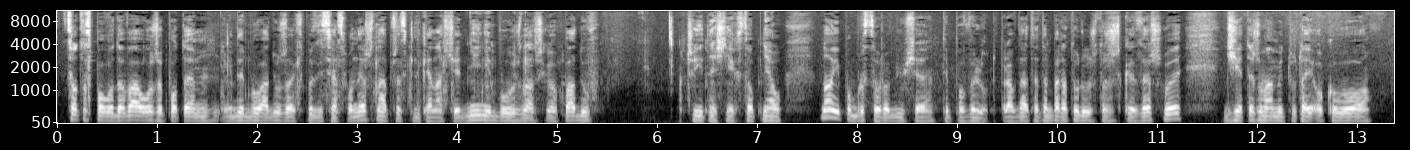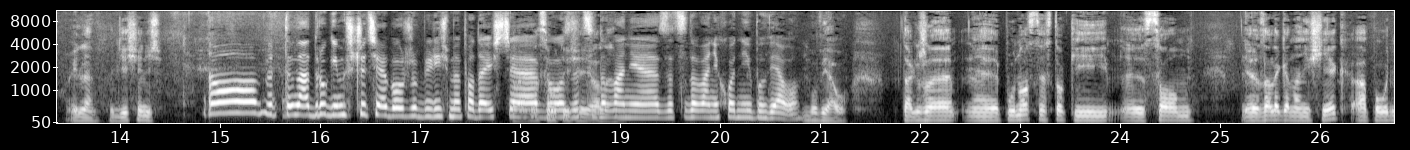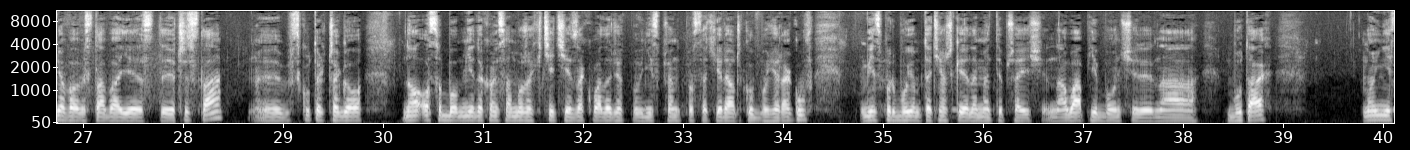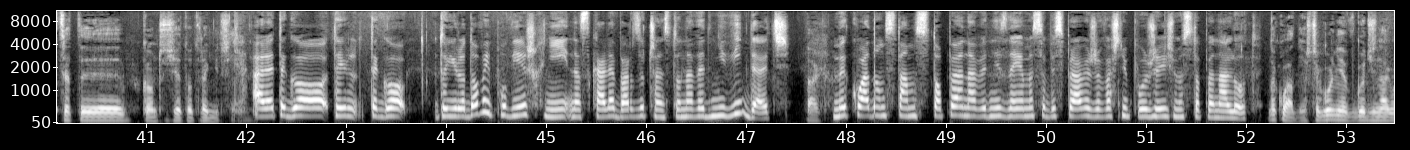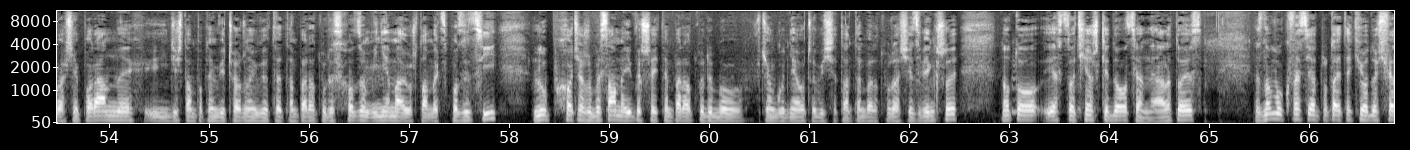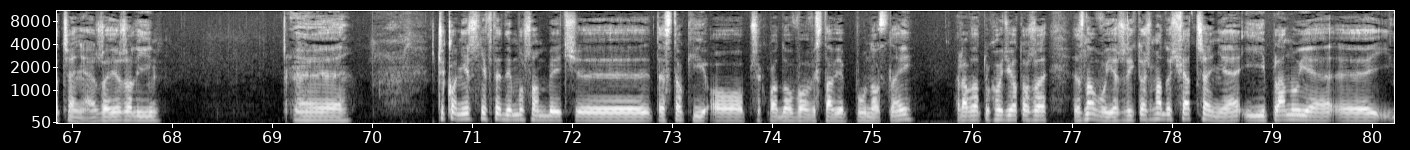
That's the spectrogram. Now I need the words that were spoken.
co to spowodowało, że potem, gdy była duża ekspozycja słoneczna, przez kilkanaście dni nie było już dalszych opadów, czyli ten śnieg stopniał, no i po prostu robił się typowy lód, prawda? Te temperatury już troszeczkę zeszły. Dzisiaj też mamy tutaj około, ile? 10? No, na drugim szczycie, bo już robiliśmy podejście, Tak, było zdecydowanie, zdecydowanie chłodniej, bo wiało. bo wiało. Także e, północne stoki e, są, e, zalega na nich śnieg, a południowa wystawa jest czysta, wskutek czego no, osobom nie do końca może chcieć je zakładać odpowiedni sprzęt w postaci raczków bądź raków, więc próbują te ciężkie elementy przejść na łapie bądź na butach. No i niestety kończy się to tragicznie. Ale tego, tej, tego, tej lodowej powierzchni na skalę bardzo często nawet nie widać. Tak. My kładąc tam stopę, nawet nie zdajemy sobie sprawy, że właśnie położyliśmy stopę na lód. Dokładnie, szczególnie w godzinach właśnie porannych i gdzieś tam potem wieczornych, gdy te temperatury schodzą i nie ma już tam ekspozycji lub chociażby samej wyższej temperatury, bo w ciągu dnia oczywiście ta temperatura się zwiększy, no to jest to ciężkie do oceny, ale to jest znowu kwestia tutaj takiego doświadczenia, że jeżeli czy koniecznie wtedy muszą być e, te stoki o przykładowo wystawie północnej? Prawda, tu chodzi o to, że znowu, jeżeli ktoś ma doświadczenie i planuje e,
